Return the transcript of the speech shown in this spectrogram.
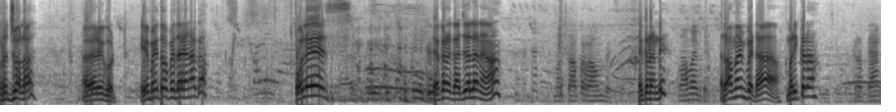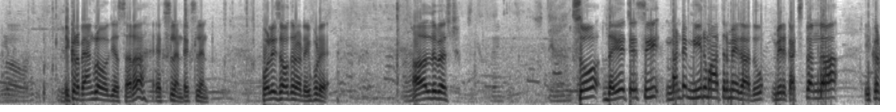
ప్రజ్వల. వెరీ గుడ్ ఏమైతావు పెద్ద అయినాక పోలీస్. ఎక్కడ గజ్వల్లనే ఎక్కడండి? రామాయంపేట. మరి ఇక్కడ? ఇక్కడ బ్యాంక్లో వర్క్ చేస్తారా? ఎక్సలెంట్ ఎక్సలెంట్. పోలీస్ అవుతారట ఇప్పుడే. ఆల్ ది బెస్ట్ సో దయచేసి అంటే మీరు మాత్రమే కాదు మీరు ఖచ్చితంగా ఇక్కడ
